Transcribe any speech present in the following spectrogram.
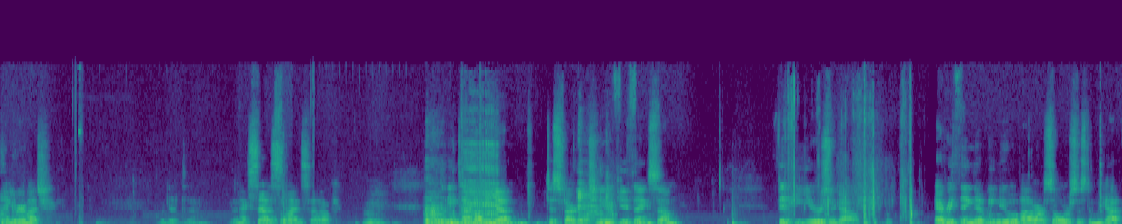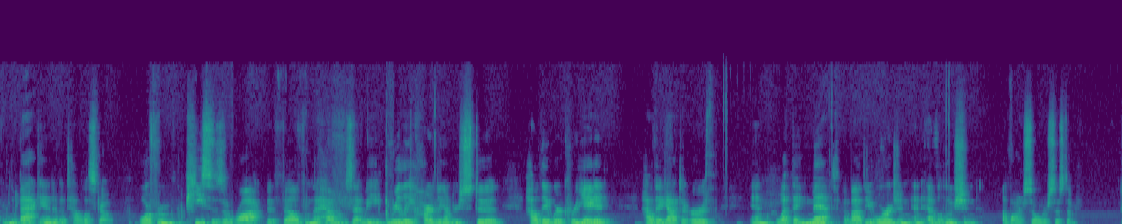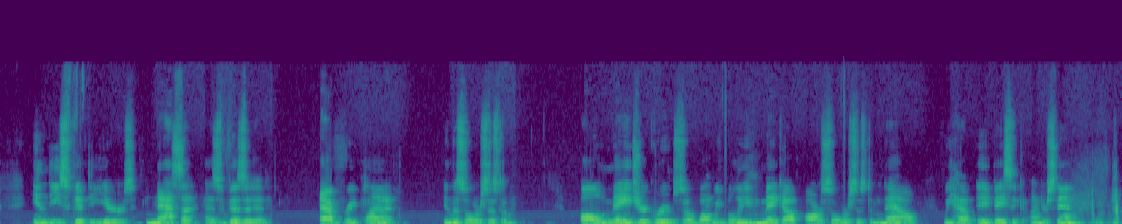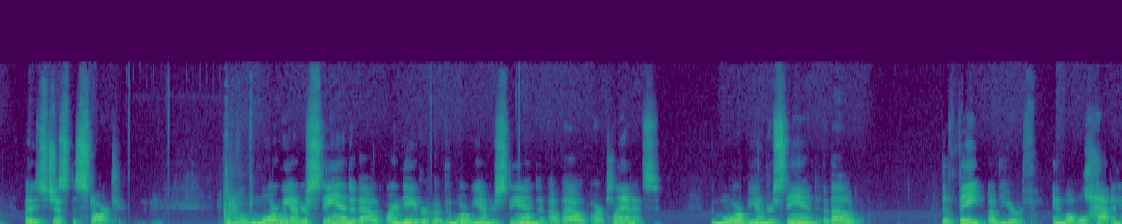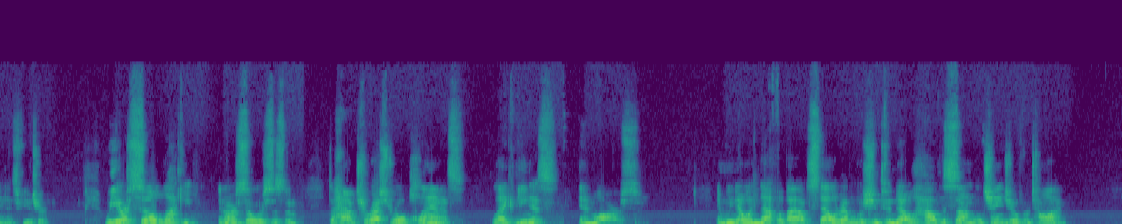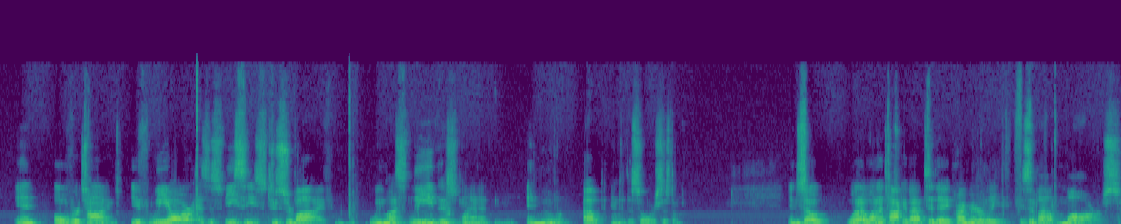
Thank you very much. We'll get uh, the next set of slides set up. In the meantime, let me uh, just start mentioning a few things. Um, 50 years ago, everything that we knew about our solar system we got from the back end of a telescope or from pieces of rock that fell from the heavens that we really hardly understood how they were created, how they got to Earth, and what they meant about the origin and evolution of our solar system. In these 50 years, NASA has visited every planet in the solar system. All major groups of what we believe make up our solar system now, we have a basic understanding. but it's just the start. You know, the more we understand about our neighborhood, the more we understand about our planets, the more we understand about the fate of the Earth and what will happen in its future. We are so lucky in our solar system to have terrestrial planets like Venus and Mars. And we know enough about stellar evolution to know how the sun will change over time. And over time, if we are as a species to survive, we must leave this planet and move out into the solar system. And so, what I want to talk about today primarily is about Mars,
